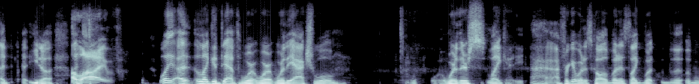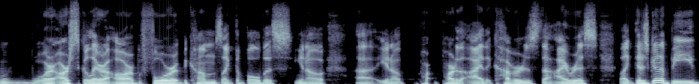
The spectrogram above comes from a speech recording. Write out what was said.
a, a- you know Alive. well uh, like a depth where where where the actual where there's like I forget what it's called, but it's like what the where our sclera are before it becomes like the bulbous, you know, uh, you know, par- part of the eye that covers the iris. Like there's gonna be,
